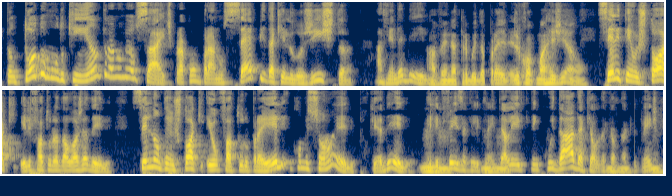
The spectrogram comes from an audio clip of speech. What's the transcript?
Então, todo mundo que entra no meu site para comprar no CEP daquele lojista, a venda é dele. A venda é atribuída para ele. Ele compra uma região. Se ele tem o estoque, ele fatura da loja dele. Se ele não tem o estoque, eu faturo para ele e comissiono ele, porque é dele. Uhum. Ele que fez aquele clientela, ele que tem que cuidar daquela, daquela, Uhum. daquele cliente Uhum.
